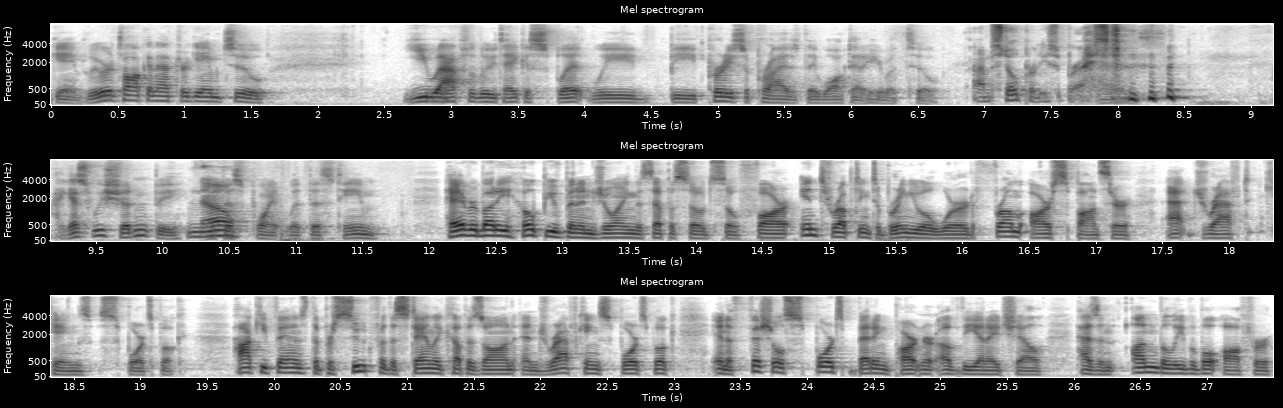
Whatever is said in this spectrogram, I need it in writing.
games. We were talking after game two. You absolutely take a split. We'd be pretty surprised if they walked out of here with two. I'm still pretty surprised. I guess we shouldn't be No. at this point with this team. Hey, everybody. Hope you've been enjoying this episode so far. Interrupting to bring you a word from our sponsor at DraftKings Sportsbook. Hockey fans, the pursuit for the Stanley Cup is on, and DraftKings Sportsbook, an official sports betting partner of the NHL, has an unbelievable offer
